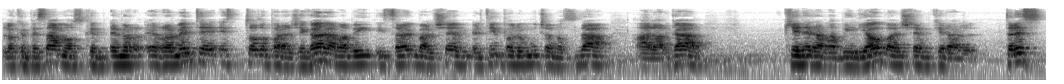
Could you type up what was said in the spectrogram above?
lo que empezamos, que en- realmente es todo para llegar a Rabbi Israel Baal Shem, el tiempo no mucho nos da a alargar quién era Rabbi Eliyahu Baal Shem, que eran tres,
